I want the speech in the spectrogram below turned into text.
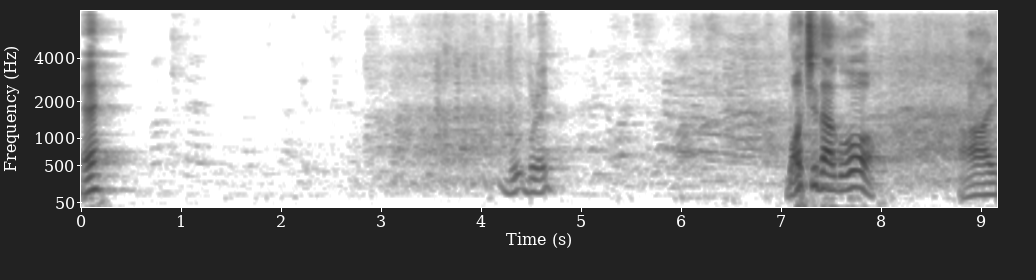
예? 뭐, 뭐래? 멋지다고? 아이.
